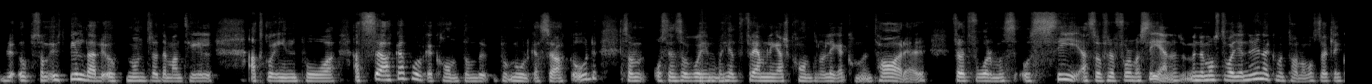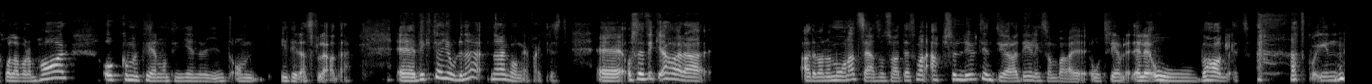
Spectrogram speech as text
bli upp som utbildare uppmuntrade man till att gå in på, att söka på olika konton på, med olika sökord som, och sen så gå in på mm. helt främlingars konton och lägga kommentarer för att få dem att, att se, alltså för att att se Men det måste vara genuina kommentarer, man måste verkligen kolla vad de har och kommentera någonting genuint om, i deras flöde. Eh, vilket jag gjorde några, några gånger faktiskt. Eh, och sen fick jag höra ja, det var någon månad sedan som sa att det ska man absolut inte göra, det är liksom bara otrevligt eller obehagligt att gå in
